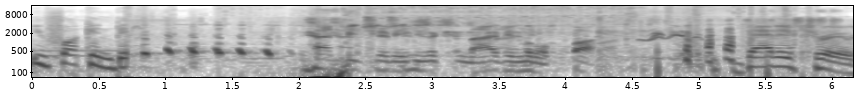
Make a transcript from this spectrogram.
you fucking bitch. It had to be Jimmy. He's a conniving little fuck. That is true.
